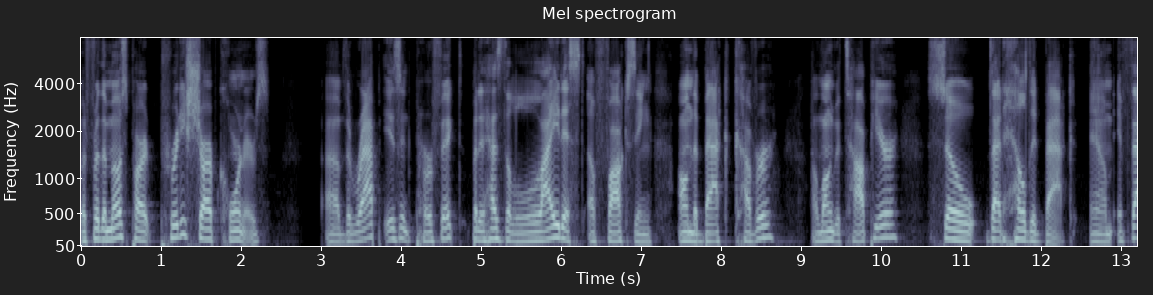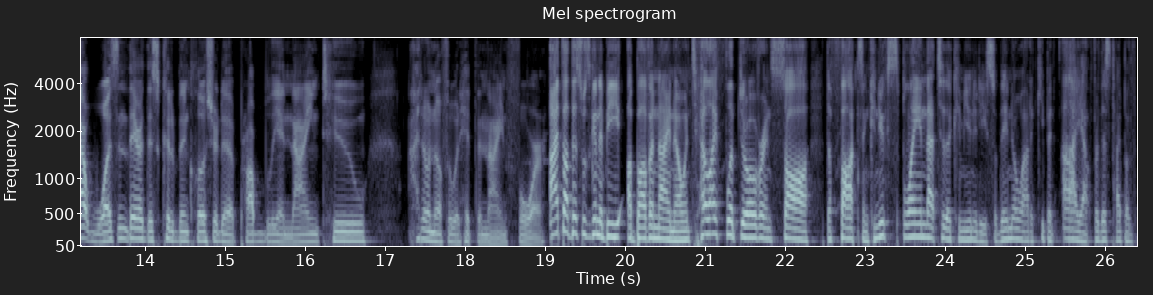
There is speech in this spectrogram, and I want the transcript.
but for the most part, pretty sharp corners. Uh, the wrap isn't perfect, but it has the lightest of foxing on the back cover along the top here. So that held it back. Um, if that wasn't there, this could have been closer to probably a 9 2. I don't know if it would hit the 9 4. I thought this was going to be above a 9 0 until I flipped it over and saw the foxing. Can you explain that to the community so they know how to keep an eye out for this type of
